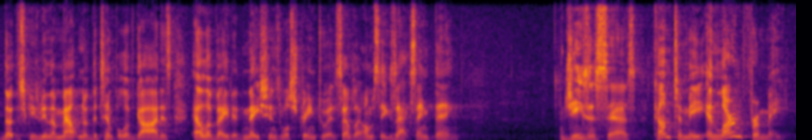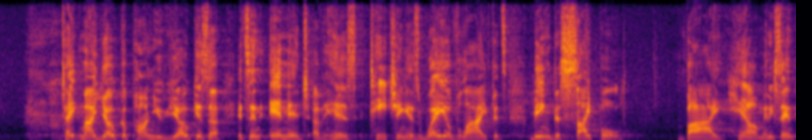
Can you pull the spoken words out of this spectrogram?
the, excuse me, the mountain of the temple of God is elevated, nations will stream to it. It sounds like almost the exact same thing. Jesus says, Come to me and learn from me. Take my yoke upon you. Yoke is a it's an image of his teaching, his way of life. It's being discipled by him. And he's saying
